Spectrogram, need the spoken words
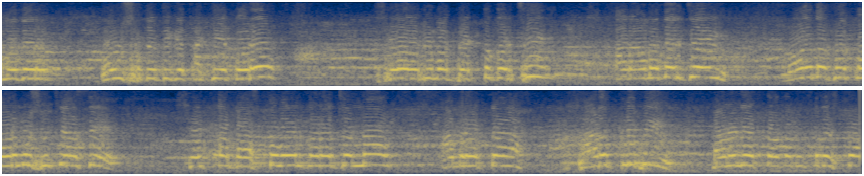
আমাদের ভবিষ্যতের দিকে তাকিয়ে করে, সেই অভিমত ব্যক্ত করছি। আর আমাদের যেই নয় দফা কর্মসূচি আছে, সেটা বাস্তবায়ন করার জন্য আমরা একটা স্মারকলিপি মাননীয় প্রধান উপদেষ্টা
